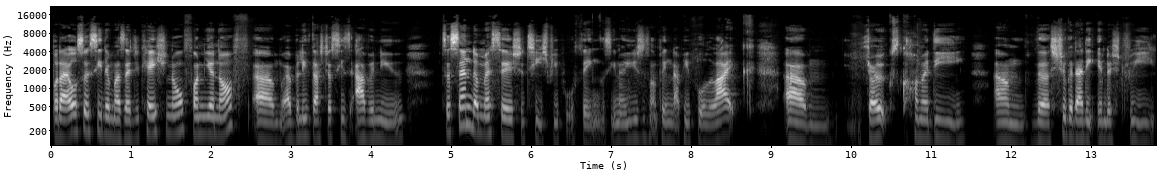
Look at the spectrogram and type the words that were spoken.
but I also see them as educational, funny enough. Um, I believe that's just his avenue to send a message to teach people things, you know, using something that people like, um, jokes, comedy, um, the sugar daddy industry,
